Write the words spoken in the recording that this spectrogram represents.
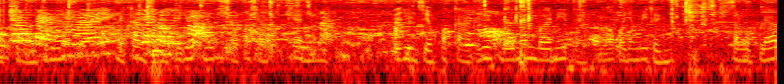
จับจ่ายทีนี้ไม่กล้าฟังไปเยอะนะเราก็จะแค่นี้แหละ ได้ยินเสียงประกาศเรียกเบอร์นั่นเบอร์นี้แต่ของเราก็ยังไม่ถึงสรุปแล้ว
